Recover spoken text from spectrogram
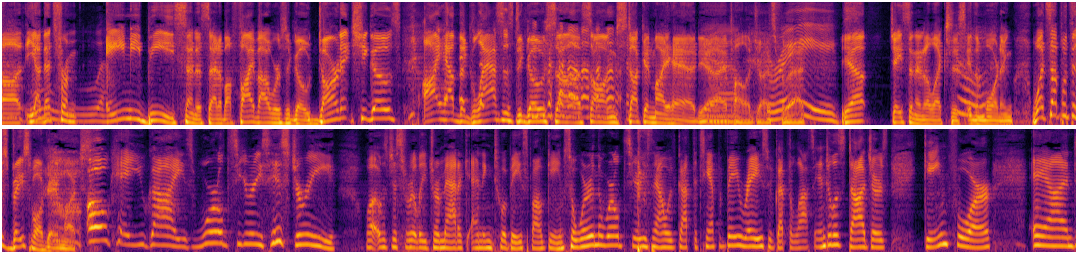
Uh, yeah, that's from Amy B. Sent us that about five hours ago. Darn it, she goes. I have the glasses to go so- song stuck in my head. Yeah, I Yeah. apologize for that. Yep. Jason and Alexis in the morning. What's up with this baseball game, Lex? Okay, you guys, World Series history. Well, it was just a really dramatic ending to a baseball game. So we're in the World Series now. We've got the Tampa Bay Rays, we've got the Los Angeles Dodgers, game four. And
